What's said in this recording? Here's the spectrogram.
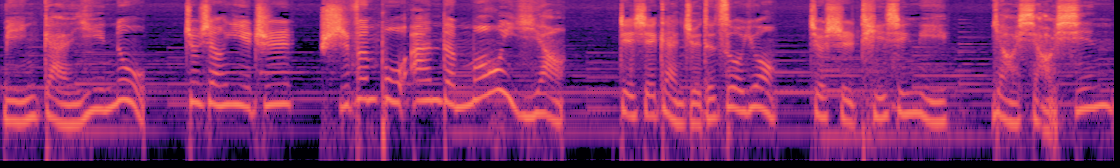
敏感易怒，就像一只十分不安的猫一样。这些感觉的作用就是提醒你要小心。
